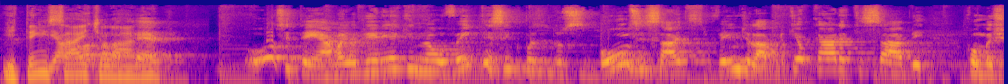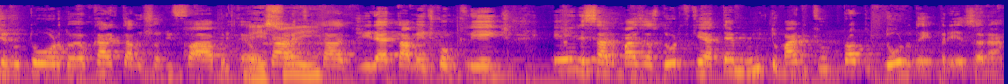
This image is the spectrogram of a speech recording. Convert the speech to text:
E tem insight lá, né? Ou se tem, ah, mas eu diria que 95% dos bons insights vêm de lá, porque é o cara que sabe como mexer no torno, é o cara que está no chão de fábrica, é, é o cara aí. que está diretamente com o cliente. Ele sabe mais as dores, que é até muito mais do que o próprio dono da empresa, né?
